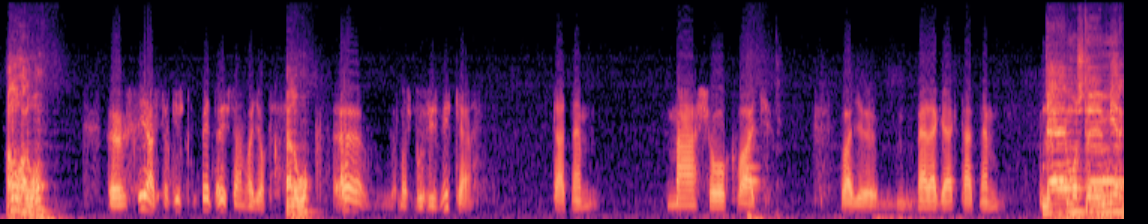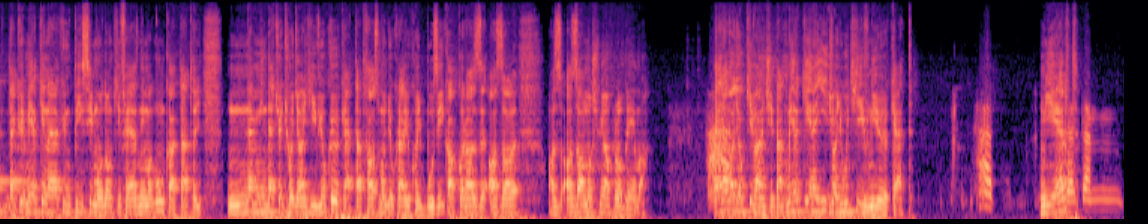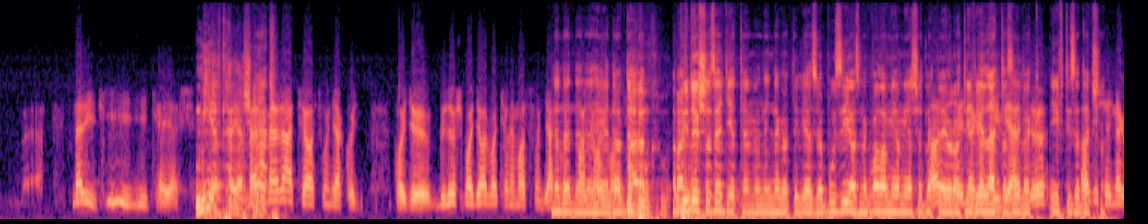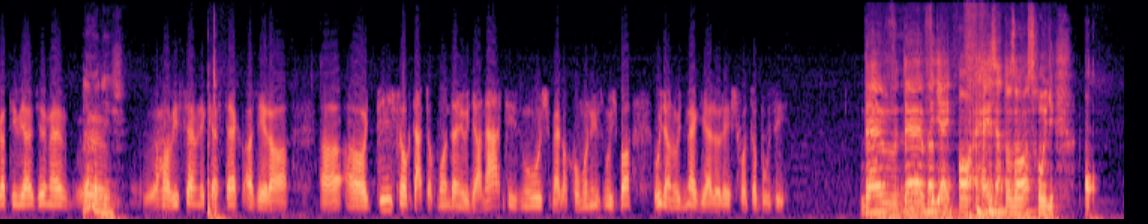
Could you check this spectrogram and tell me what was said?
Haló, haló? Ö, Sziasztok, Péter István vagyok. Hello? Most buzizni kell? Tehát nem mások, vagy, vagy melegek, tehát nem... De most miért, nekünk, miért kéne nekünk PC módon kifejezni magunkat? Tehát, hogy nem mindegy, hogy hogyan hívjuk őket? Tehát, ha azt mondjuk rájuk, hogy buzik, akkor az, azzal, az, azzal most mi a probléma? Erre vagyok kíváncsi, tehát miért kéne így vagy úgy hívni őket? Hát Miért? szerintem, mert így, így, így helyes. Miért helyes? Mert, mert rád se azt mondják, hogy, hogy büdös magyar vagy, hanem azt mondják, De, de, hogy de, de, magyar de, de, vagy. de, Várjunk, a várjunk. büdös az egyértelműen egy negatív jelző. A buzi az meg valami, ami esetleg pejoratív lett az jelző. évek, évtizedek Az is egy negatív jelző, mert ö, Dehogy is. ha visszaemlékeztek, azért a, a, ahogy ti szoktátok mondani, ugye a nácizmus, meg a kommunizmusban, ugyanúgy megjelölés volt a buzi. De, de figyelj, a helyzet az az, hogy a,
